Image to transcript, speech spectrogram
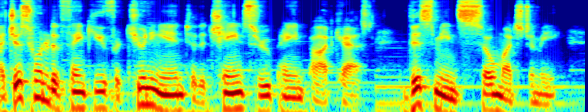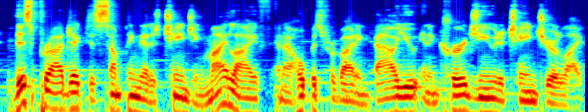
I just wanted to thank you for tuning in to the Change Through Pain podcast. This means so much to me. This project is something that is changing my life, and I hope it's providing value and encouraging you to change your life.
